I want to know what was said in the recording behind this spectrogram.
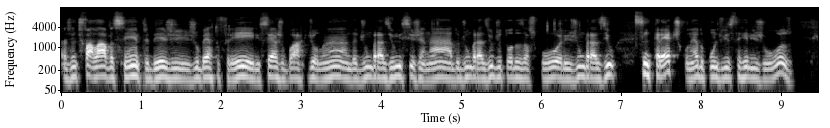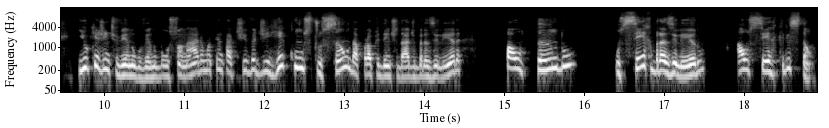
a gente falava sempre, desde Gilberto Freire, Sérgio Buarque de Holanda, de um Brasil miscigenado, de um Brasil de todas as cores, de um Brasil sincrético, né, do ponto de vista religioso. E o que a gente vê no governo Bolsonaro é uma tentativa de reconstrução da própria identidade brasileira, pautando o ser brasileiro ao ser cristão.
